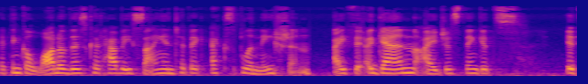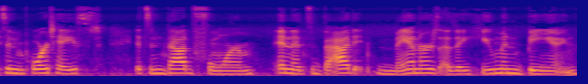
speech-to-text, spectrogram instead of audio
I think a lot of this could have a scientific explanation. I again, I just think it's it's in poor taste, it's in bad form, and it's bad manners as a human being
